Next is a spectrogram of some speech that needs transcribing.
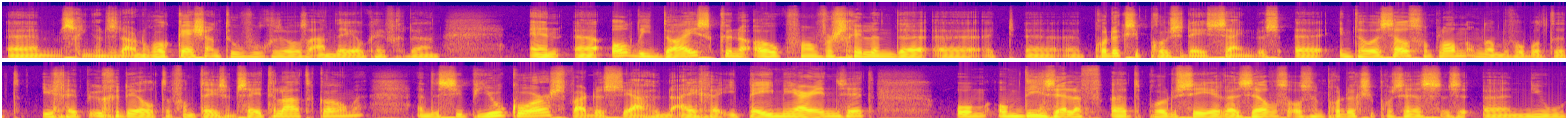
Ehm, misschien kunnen ze daar nog wel cache aan toevoegen, zoals AMD ook heeft gedaan. En eh, al die dice kunnen ook van verschillende productieprocedees zijn. Dus Intel is zelfs van plan om dan bijvoorbeeld het IGPU-gedeelte van TSMC te laten komen. En de CPU-cores, waar dus ja, hun eigen IP meer in zit, om, om die zelf te produceren. Zelfs als hun productieproces, nieuw,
